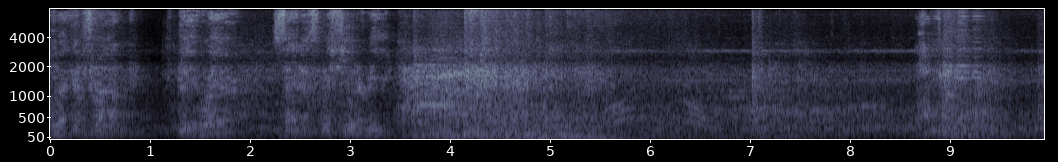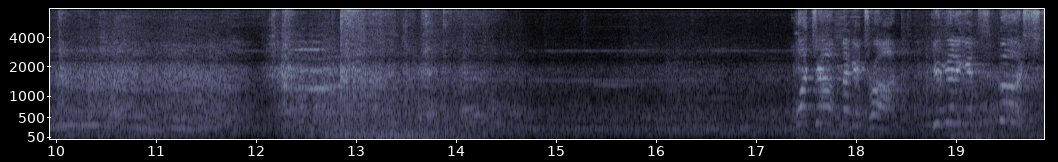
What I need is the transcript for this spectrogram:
Megatron, beware. Zeta's machinery. Watch out, Megatron! You're gonna get smushed!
